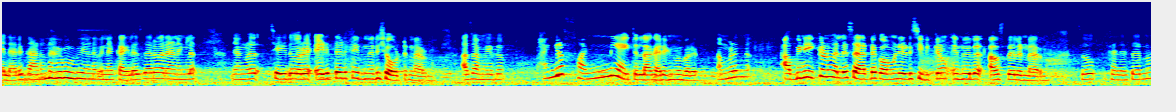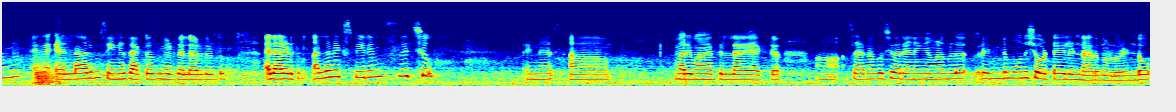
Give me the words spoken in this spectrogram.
എല്ലാവരും കാണേണ്ട ഒരു മൂവിയാണ് പിന്നെ കൈലാസ് സാർ പറയുകയാണെങ്കിൽ ഞങ്ങൾ ചെയ്ത ഒരു എടുത്തെടുത്തിരുന്നൊരു ഷോട്ട് ഉണ്ടായിരുന്നു. ആ സമയത്ത് ഭയങ്കര ഫണ്ണി ആയിട്ട് എല്ലാ കാര്യങ്ങളും പറയും. നമ്മളിന്ന് അഭിനയിക്കണോ അല്ലെ സാറിന്റെ കോമഡി ആയിട്ട് ചിരിക്കണം എന്നൊരു അവസ്ഥയിലുണ്ടായിരുന്നു. സോ കലാസാറിനും എല്ലാവരും സീനിയേഴ്സ് ആക്ടേഴ്സിന്റെ അടുത്ത് എല്ലാവരുടെ അടുത്തും എല്ലാവരുടെ അടുത്തും നല്ലൊരു എക്സ്പീരിയൻസ് വെച്ചു. പിന്നെ ആ, ആക്ടർ സാറിനെ കുറിച്ച് പറയുകയാണെങ്കിൽ ഞങ്ങൾ നമ്മൾ രണ്ട് മൂന്ന് ഷോട്ടേ ഉണ്ടായിരുന്നുള്ളൂ. രണ്ടോ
